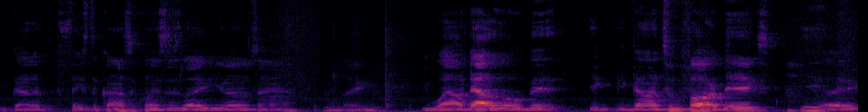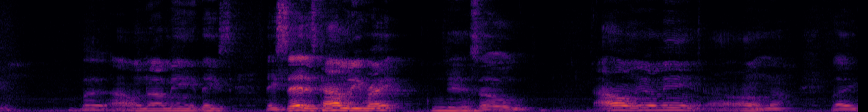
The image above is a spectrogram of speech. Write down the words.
you gotta face the consequences. Like, you know what I'm saying? Mm-hmm. Like, you wild out a little bit. You, you gone too far, Biggs. Yeah. Like, but I don't know. I mean, they they said it's comedy, right? Yeah. So I don't, you know what I mean? I don't know. Like,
